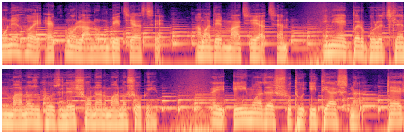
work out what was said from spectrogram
মনে হয় এখনও লালন বেঁচে আছে, আমাদের মাঝে আছেন। তিনি একবার বলেছিলেন, মানুষ বুঝলে সোনার মানুষ হবে। তাই এই মাজার শুধু ইতিহাস না এটা এক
